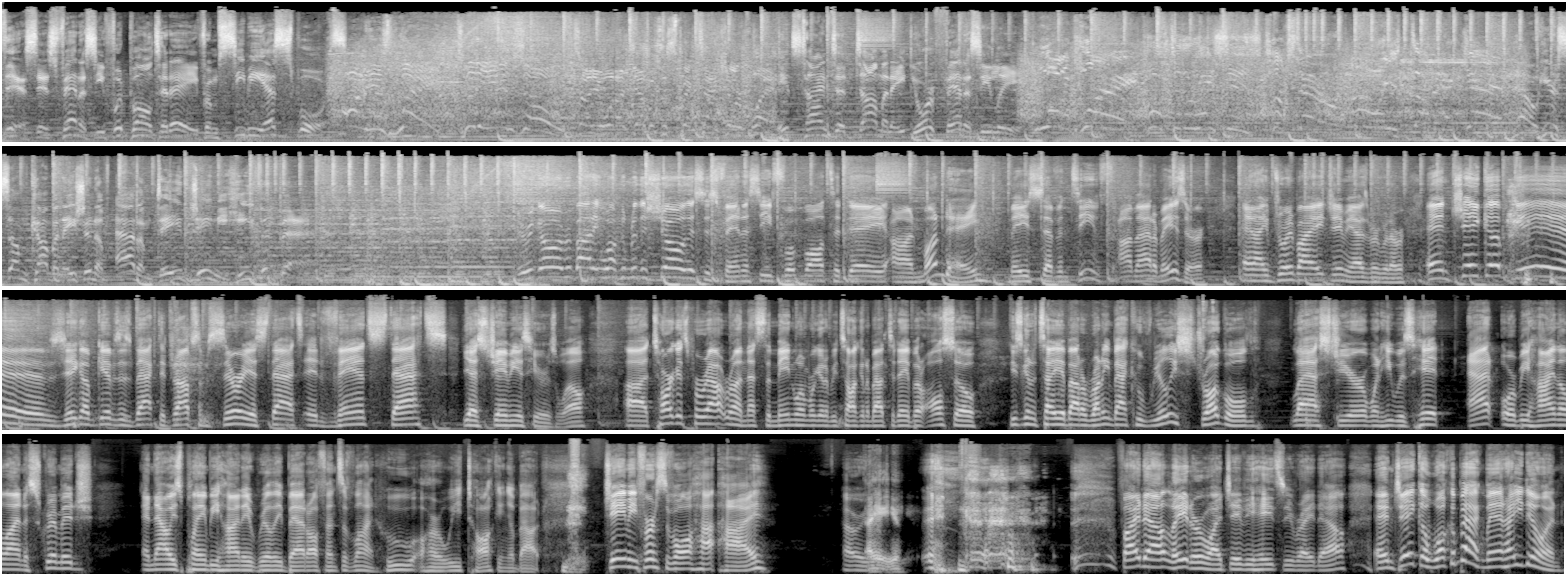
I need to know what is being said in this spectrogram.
This is Fantasy Football Today from CBS Sports. On his way to the end zone. Tell you what, that was a spectacular play. It's time to dominate your fantasy league. What a play! Off to the races. Touchdown. Oh, he's done it again. Now here's some combination of Adam, Dave, Jamey, Heath, and Ben. Here we go, everybody. Welcome to the show. This is Fantasy Football Today on Monday, May 17th. I'm Adam Aizer, and I'm joined by Jamey Eisberg, whatever, and Jacob Gibbs. Jacob Gibbs is back to drop some serious stats, advanced stats. Yes, Jamey is here as well. Uh, targets per route run, that's the main one we're going to be talking about today, but also he's going to tell you about a running back who really struggled last year when he was hit at or behind the line of scrimmage and now he's playing behind a really bad offensive line. Who are we talking about? Jamey, first of all, hi. hi. How are you? I hate you. Find out later why Jamey hates me right now. And Jacob, welcome back, man. How you doing?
